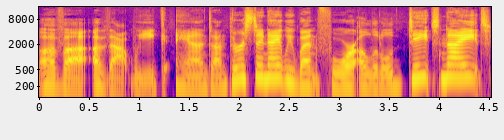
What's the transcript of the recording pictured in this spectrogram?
of uh, of that week and on thursday night we went for a little date night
